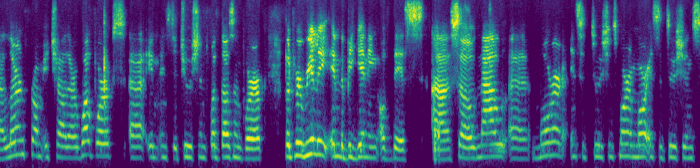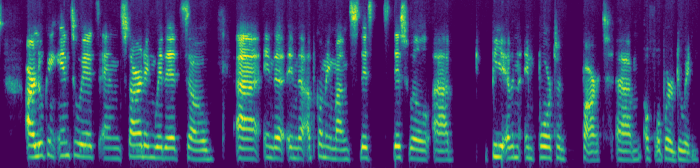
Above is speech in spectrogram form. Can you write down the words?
uh, learn from each other what works uh, in institutions, what doesn't work. But we're really in the beginning of this. Uh, so now uh, more institutions, more and more institutions are looking into it and starting with it. So uh, in the in the upcoming months, this this will be an important part um, of what we're doing.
